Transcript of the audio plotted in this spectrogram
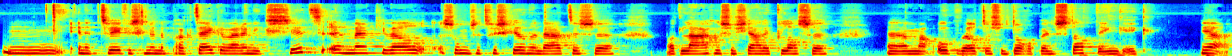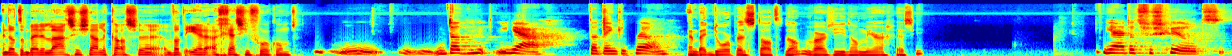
Mm, In de twee verschillende praktijken waarin ik zit, uh, merk je wel soms het verschil inderdaad tussen wat lage sociale klassen, uh, maar ook wel tussen dorp en stad, denk ik. Ja. En dat dan bij de laag sociale klassen wat eerder agressie voorkomt? Dat, ja, dat denk ik wel. En bij dorp en stad dan? Waar zie je dan meer agressie? Ja, dat verschilt.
